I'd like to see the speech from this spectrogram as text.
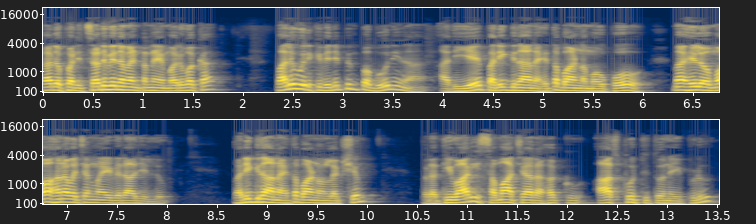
తదుపరి చదివిన వెంటనే మరువక పలువురికి వినిపింపబూనిన అది ఏ పరిజ్ఞాన హితబాండమవుపో మహిళ మోహనవచనమై విరాజిల్లు. పరిజ్ఞాన హితబాండం లక్ష్యం ప్రతివారీ సమాచార హక్కు ఆస్ఫూర్తితోనే ఇప్పుడు.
